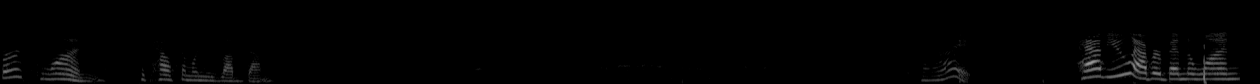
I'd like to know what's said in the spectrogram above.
first one to tell someone you love them? All right. Have you ever been the one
